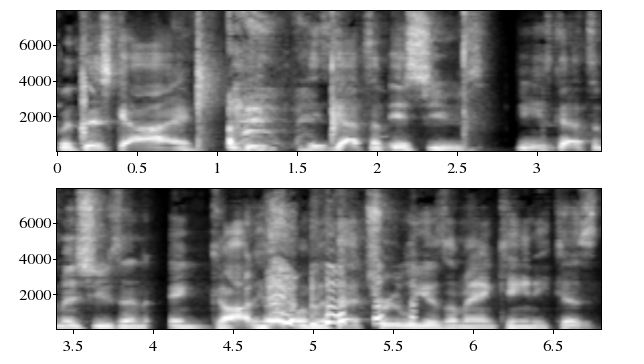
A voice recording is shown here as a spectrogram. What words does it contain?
But this guy, he, he's got some issues. He's got some issues, and and God help him if that truly is a mankini because.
